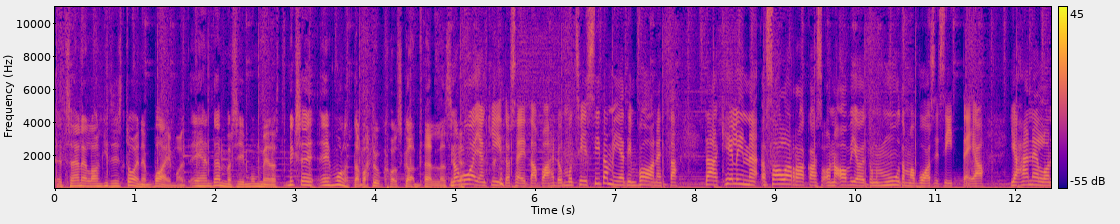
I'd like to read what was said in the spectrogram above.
että se hänellä onkin siis toinen vaimo. Et eihän tämmöisiä mun mielestä, miksi ei, ei mulle tapahdu koskaan tällaisia? No luojan kiitos ei tapahdu, mutta siis sitä mietin vaan, että tämä Kelin salarakas on avioitunut muutama vuosi sitten ja, ja hänellä on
